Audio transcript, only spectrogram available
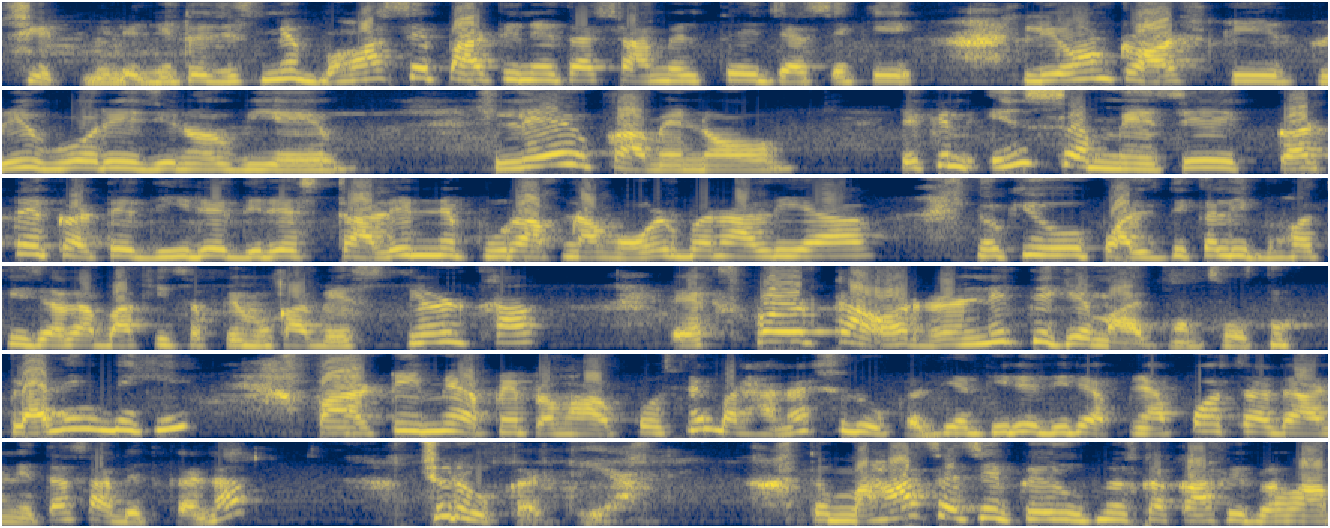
सीट मिलेगी। तो जिसमें बहुत से पार्टी नेता शामिल थे, जैसे कि लियोन ट्रॉस्की ग्रिगोरी जिनोविएव लेव कामेनोव लेकिन इन सब में से करते करते धीरे धीरे स्टालिन ने पूरा अपना होल्ड बना लिया, क्योंकि वो पॉलिटिकली बहुत ही ज़्यादा बाकी सबके मुकाबले स्किल्ड था एक्सपर्ट था और रणनीति के माध्यम से उसने प्लानिंग भी की पार्टी में अपने प्रभाव को उसने बढ़ाना शुरू कर दिया धीरे धीरे अपने आप को असरदार नेता साबित करना शुरू कर दिया। तो महासचिव के रूप में उसका काफ़ी प्रभाव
